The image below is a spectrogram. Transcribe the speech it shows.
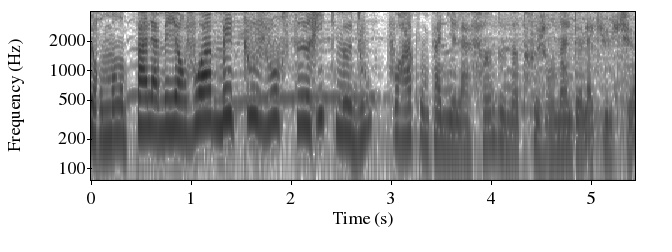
Sûrement pas la meilleure voix, mais toujours ce rythme doux pour accompagner la fin de notre journal de la culture.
